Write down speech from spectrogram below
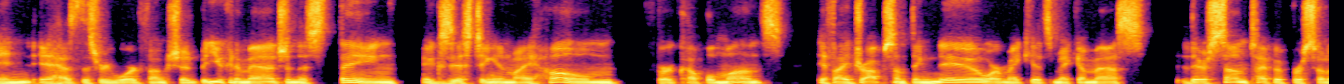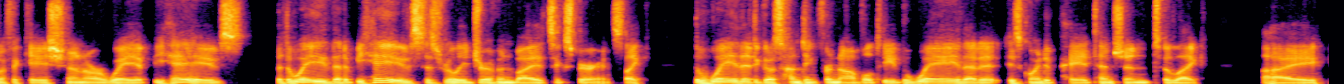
and it has this reward function. But you can imagine this thing existing in my home for a couple months. If I drop something new or my kids make a mess, there's some type of personification or way it behaves. But the way that it behaves is really driven by its experience. Like the way that it goes hunting for novelty, the way that it is going to pay attention to like I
